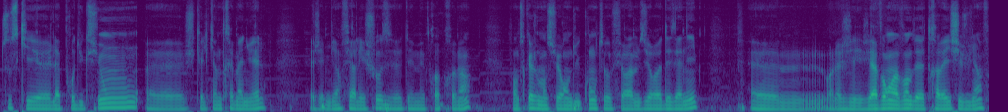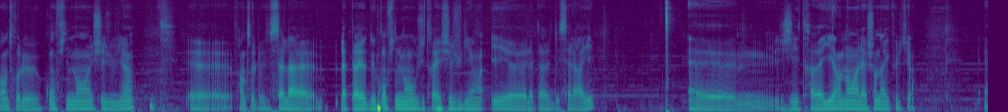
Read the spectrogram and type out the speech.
tout ce qui est la production. Je suis quelqu'un de très manuel. J'aime bien faire les choses de mes propres mains. En tout cas, je m'en suis rendu compte au fur et à mesure des années. Voilà, j'ai avant, avant de travailler chez Julien, entre le confinement et chez Julien, enfin, entre le, ça, la, la période de confinement où j'ai travaillé chez Julien et euh, la période de salarié, euh, j'ai travaillé un an à la Chambre d'agriculture. Euh,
